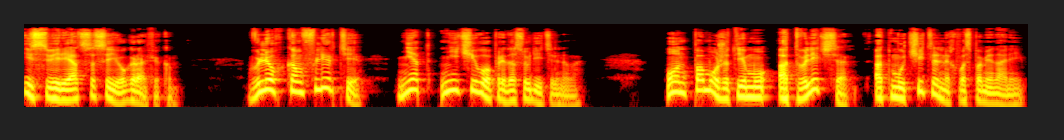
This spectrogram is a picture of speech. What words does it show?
и сверяться с ее графиком. В легком флирте нет ничего предосудительного. Он поможет ему отвлечься от мучительных воспоминаний.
